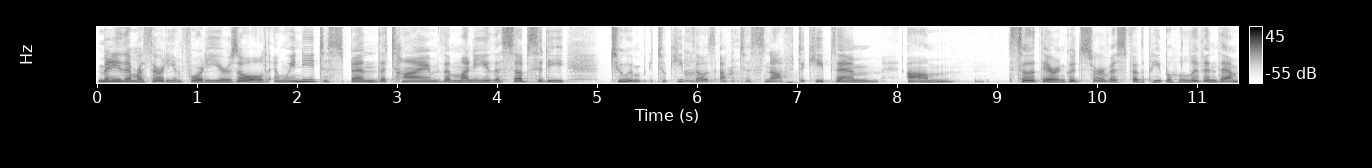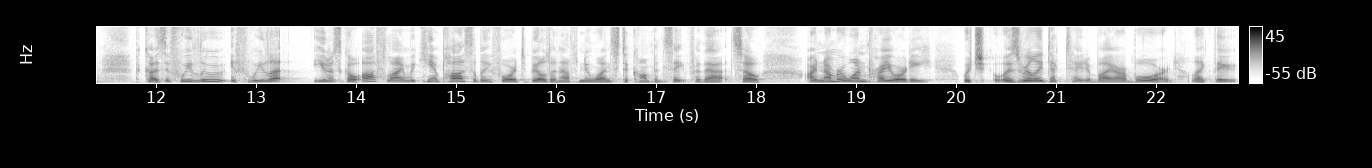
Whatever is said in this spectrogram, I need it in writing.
Many of them are 30 and 40 years old, and we need to spend the time, the money, the subsidy to, to keep those up to snuff, to keep them um, so that they're in good service for the people who live in them. Because if we lose, if we let units go offline, we can't possibly afford to build enough new ones to compensate for that. So, our number one priority, which was really dictated by our board, like the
